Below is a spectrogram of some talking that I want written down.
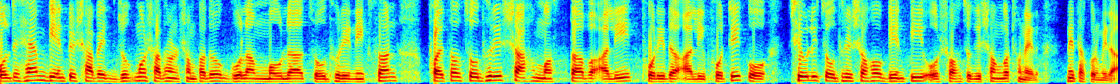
ওল্ড হ্যাম বিএনপির সাবেক যুগ্ম সাধারণ সম্পাদক গোলাম মৌলা চৌধুরী নিক্সন, ফয়সাল চৌধুরী, শাহ মস্তাব আলী, ফরিদা আলী ফটিক ও শিউলি চৌধুরী সহ বিএনপি ও সহযোগী সংগঠনের নেতাকর্মীরা।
